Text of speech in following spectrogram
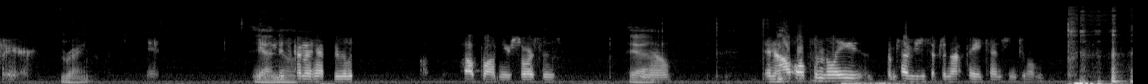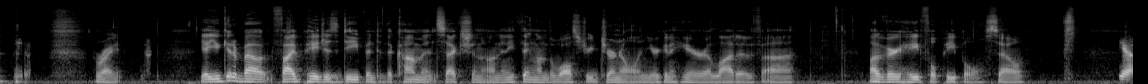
fair. Right. Yeah. You no. just kind of have to really up on your sources. yeah. You know, and ultimately sometimes you just have to not pay attention to them. Right. Yeah, you get about five pages deep into the comment section on anything on the Wall Street Journal, and you're going to hear a lot of uh, a lot of very hateful people. So Yeah.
